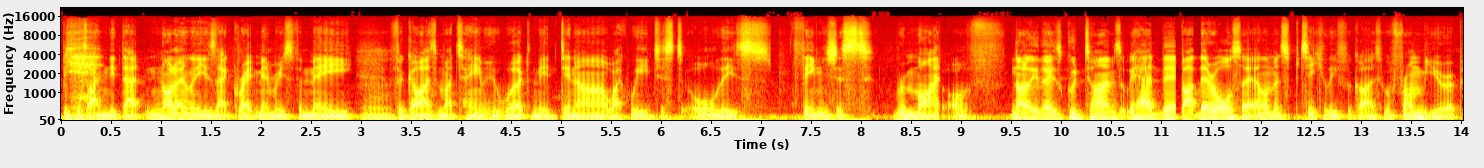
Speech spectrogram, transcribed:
because. I need that." Not only is that great memories for me, for guys in my team who worked with me at dinner, like we just all these things just remind of. Not only those good times that we had there, but there are also elements, particularly for guys who are from Europe,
